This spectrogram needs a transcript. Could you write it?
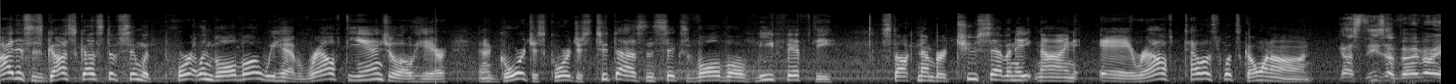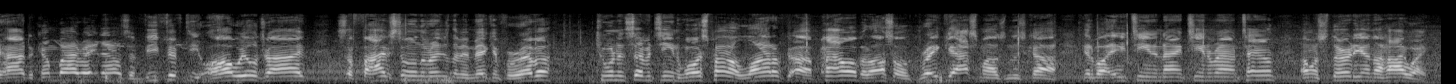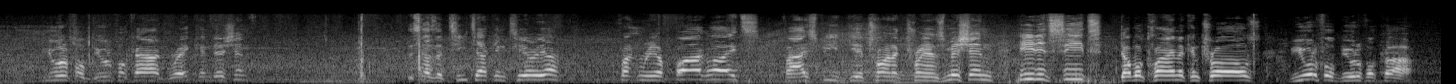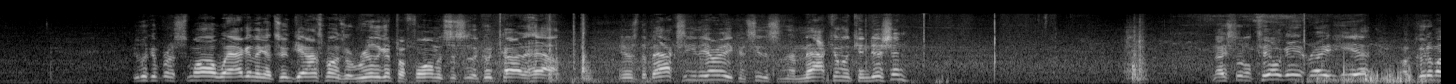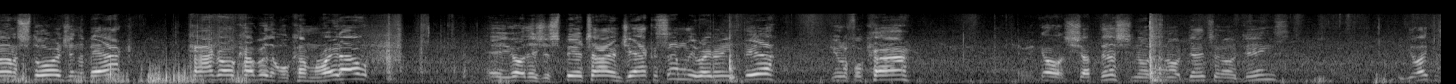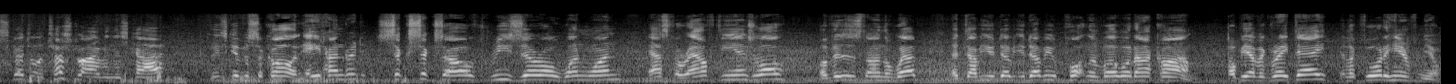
Hi, this is Gus Gustafson with Portland Volvo. We have Ralph D'Angelo here in a gorgeous, gorgeous 2006 Volvo V50, stock number 2789A. Ralph, tell us what's going on. Gus, these are very, very hard to come by right now. It's a V50 all-wheel drive. It's a five-cylinder engine they've been making forever. 217 horsepower, a lot of uh, power, but also great gas miles in this car. Get about 18 to 19 around town, almost 30 on the highway. Beautiful, beautiful car, great condition. This has a T-Tec interior, front and rear fog lights, five-speed Geartronic transmission, heated seats, double climate controls. Beautiful, beautiful car. You're looking for a small wagon, they got good gas miles with really good performance. This is a good car to have. Here's the back seat area. You can see this is in immaculate condition. Nice little tailgate right here. A good amount of storage in the back cargo cover that will come right out. There you go, there's your spare tire and jack assembly right underneath there. Beautiful car. There we go, let's shut this, no, no dents and no dings. If you'd like to schedule a test drive in this car, please give us a call at 800-660-3011. Ask for Ralph D'Angelo or visit us on the web at www.portlandvolvo.com. Hope you have a great day and look forward to hearing from you.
